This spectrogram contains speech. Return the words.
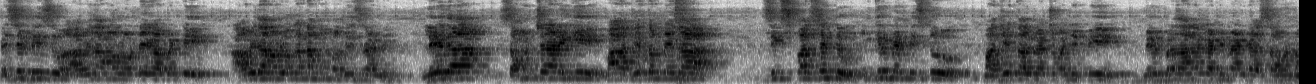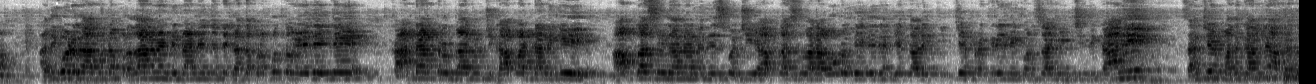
ఫెసిలిటీస్ ఆ విధానంలో ఉంటాయి కాబట్టి ఆ విధానంలో కన్నా మమ్మల్ని తీసుకురండి. లేదా సంవత్సరానికి మా జీతం మీద సిక్స్ పర్సెంట్ ఇంక్రిమెంట్ ఇస్తూ మా జీతాలు పెంచమని చెప్పి మేము ప్రధానంగా డిమాండ్ చేస్తా ఉన్నాం. అది కూడా కాకుండా ప్రధానమైన డిమాండ్ ఏంటంటే గత ప్రభుత్వం ఏదైతే కాంట్రాక్టర్ దారి నుంచి కాపాడటానికి ఆప్కాస్ విధానాన్ని తీసుకొచ్చి ఆప్కాస్ ద్వారా ఒకటో తేదీన జీతాలు ఇచ్చే ప్రక్రియని కొనసాగించింది కానీ సంక్షేమ పథకాన్ని ఆ గత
